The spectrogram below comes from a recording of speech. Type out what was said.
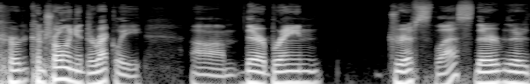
c- controlling it directly, um, their brain drifts less. They're they're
